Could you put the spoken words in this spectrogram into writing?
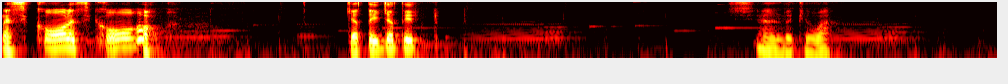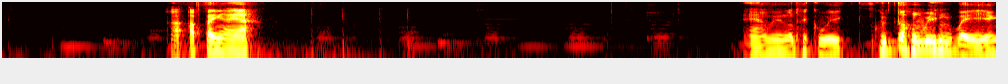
let's go let's go จะติดจะติดเชื่อเรื่องกันวะอะเอาไปไงอะแองมีรถให้กูอีกกูต้องวิ่งไปเอง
